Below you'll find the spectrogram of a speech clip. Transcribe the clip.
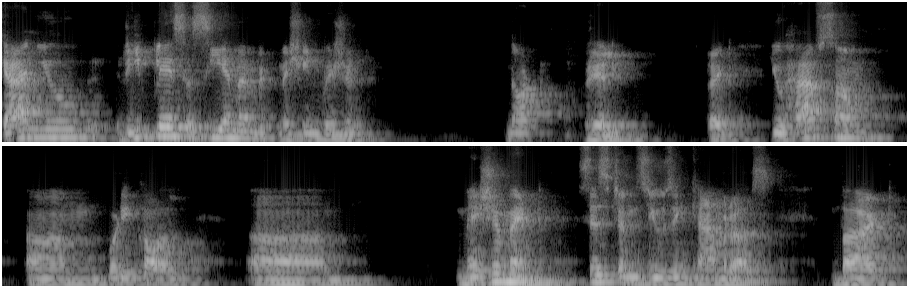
can you replace a CMM with machine vision? Not really, right? You have some, um, what do you call, um, measurement systems using cameras, but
